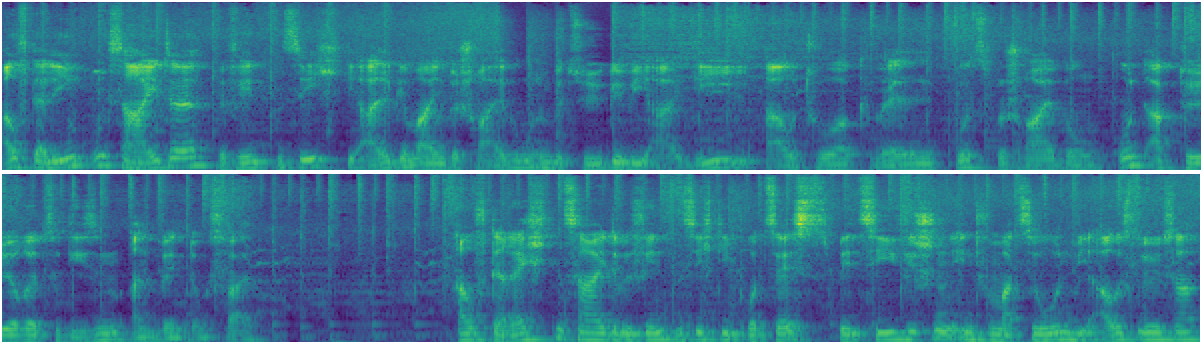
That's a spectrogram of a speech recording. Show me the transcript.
Auf der linken Seite befinden sich die allgemeinen Beschreibungen und Bezüge wie ID, Autor, Quellen, Kurzbeschreibung und Akteure zu diesem Anwendungsfall. Auf der rechten Seite befinden sich die prozessspezifischen Informationen wie Auslöser,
